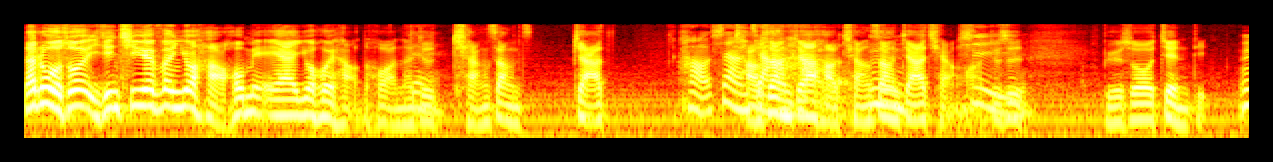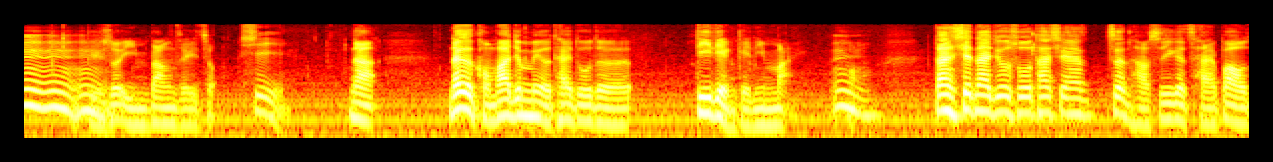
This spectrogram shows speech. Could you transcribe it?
那如果说已经七月份又好，后面 AI 又会好的话，那就强上加好上好上加好，强上加强嘛。就是比如说见顶，嗯嗯嗯，比如说银邦这一种，是。那那个恐怕就没有太多的低点给你买。嗯。但现在就是说，它现在正好是一个财报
